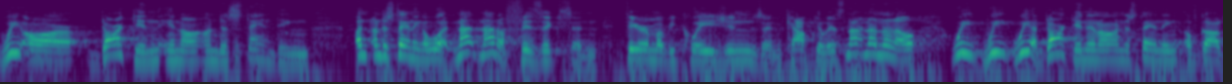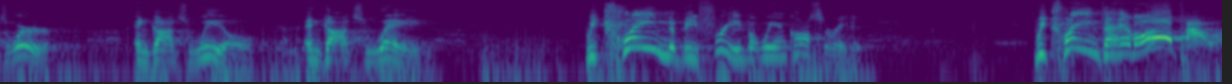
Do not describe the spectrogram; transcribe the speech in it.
we are darkened in our understanding understanding of what? Not, not of physics and theorem of equations and calculus. No, no, no, no. We, we, we are darkened in our understanding of God's word and God's will and God's way. We claim to be free, but we're incarcerated. We claim to have all power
